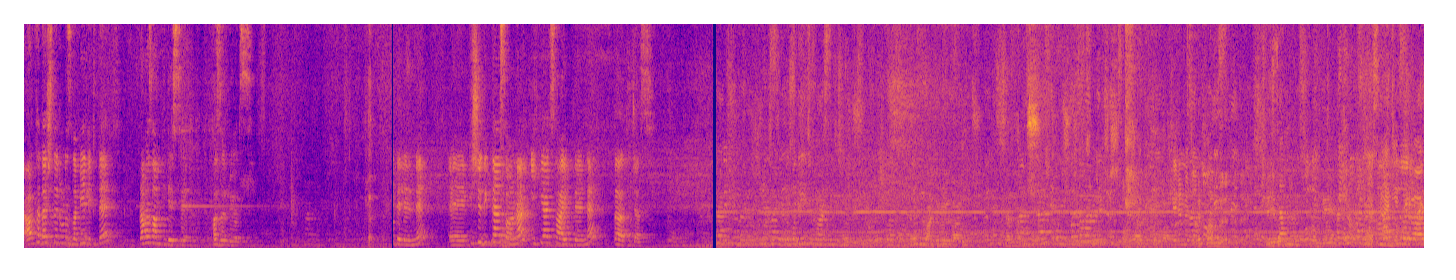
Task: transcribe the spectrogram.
arkadaşlarımızla birlikte Ramazan pidesi hazırlıyoruz. Pidelerini e, pişirdikten sonra ihtiyaç sahiplerine dağıtacağız. Bence böyle daha iyi. Ceren Hocam Hep buranın öğretmenleri. merkezleri var.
